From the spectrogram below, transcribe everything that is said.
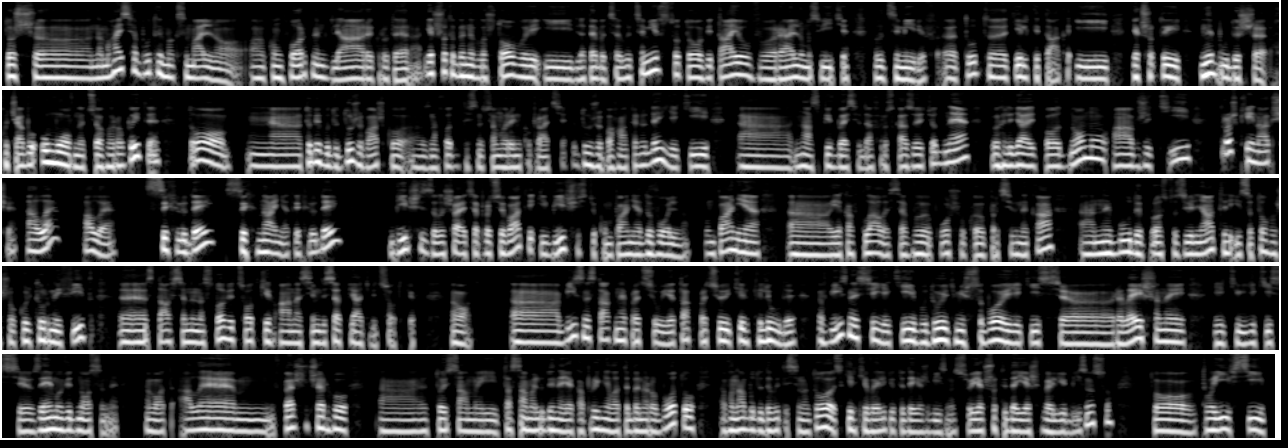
Тож е, намагайся бути максимально е, комфортним для рекрутера. Якщо тебе не влаштовує і для тебе це лицемірство, то вітаю в реальному світі лицемірів. Е, Тут тільки так. І якщо ти не будеш хоча б умовно цього робити, то тобі буде дуже важко знаходитись на цьому ринку праці. Дуже багато людей, які на співбесідах розказують одне, виглядають по одному, а в житті трошки інакше. Але, але з цих людей, з цих найнятих людей. Більшість залишається працювати, і більшістю компанія довольна. Компанія, е, яка вклалася в пошук працівника, е, не буде просто звільняти із-за того, що культурний фіт е, стався не на 100%, а на 75%. От. Бізнес так не працює. Так працюють тільки люди в бізнесі, які будують між собою якісь е, релейшени, які, якісь взаємовідносини. От. Але в першу чергу той самий, та сама людина, яка прийняла тебе на роботу, вона буде дивитися на то, скільки велью ти даєш бізнесу. Якщо ти даєш велью бізнесу, то твої всі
